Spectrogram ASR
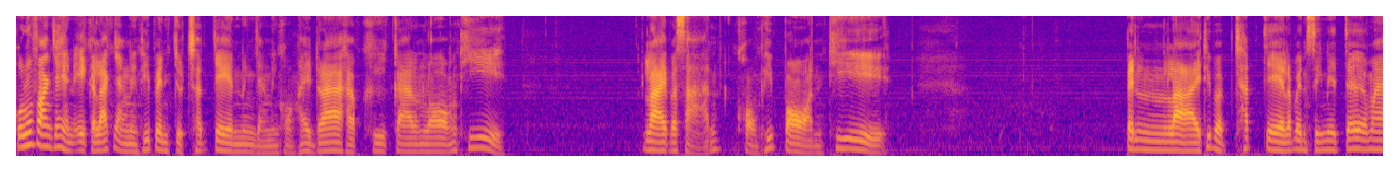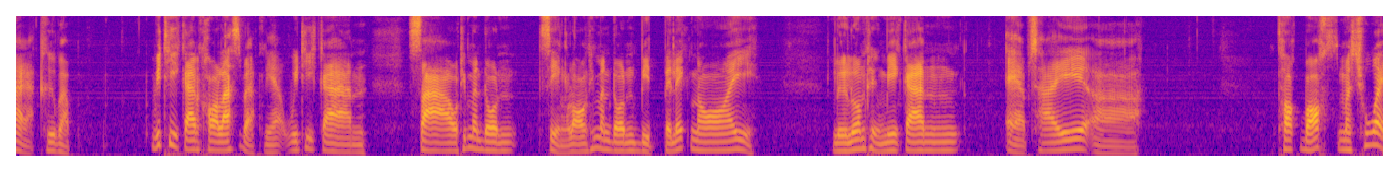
คุณผู้ฟังจะเห็นเอกลักษณ์อย่างหนึ่งที่เป็นจุดชัดเจนหนึ่งอย่างหนึ่งของไฮดราครับ คือการร้องที่ลายประสานของพี่ปอนที่ เป็นลายที่แบบชัดเจนและเป็น signature มากอะคือแบบวิธีการคอรัสแบบเนี้ยวิธีการซาวที่มันโดนเสียงร้องที่มันโดนบิดไปเล็กน้อย หรือรวมถึงมีการ แอบใช้ talk box มาช่วย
